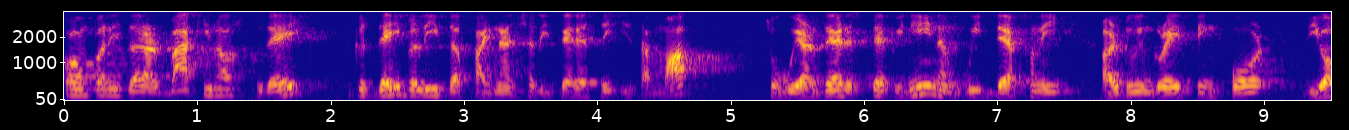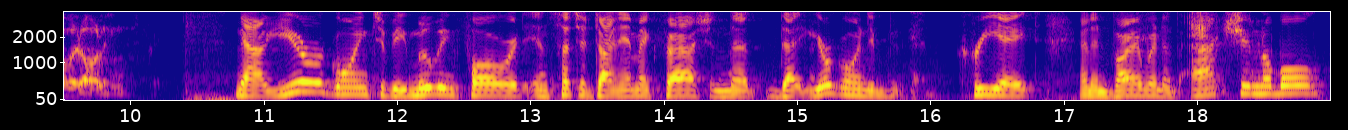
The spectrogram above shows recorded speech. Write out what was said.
companies that are backing us today because they believe that financial literacy is a must so we are there stepping in and we definitely are doing great things for the overall industry now you're going to be moving forward in such a dynamic fashion that that you're going to create an environment of actionable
